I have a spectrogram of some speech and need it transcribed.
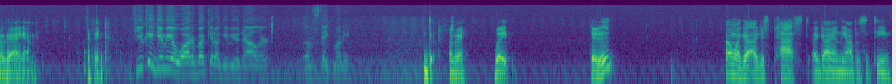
Okay, I am. I think. If you can give me a water bucket, I'll give you a dollar of fake money. D- okay. Wait. Did it? Oh my god! I just passed a guy on the opposite team.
